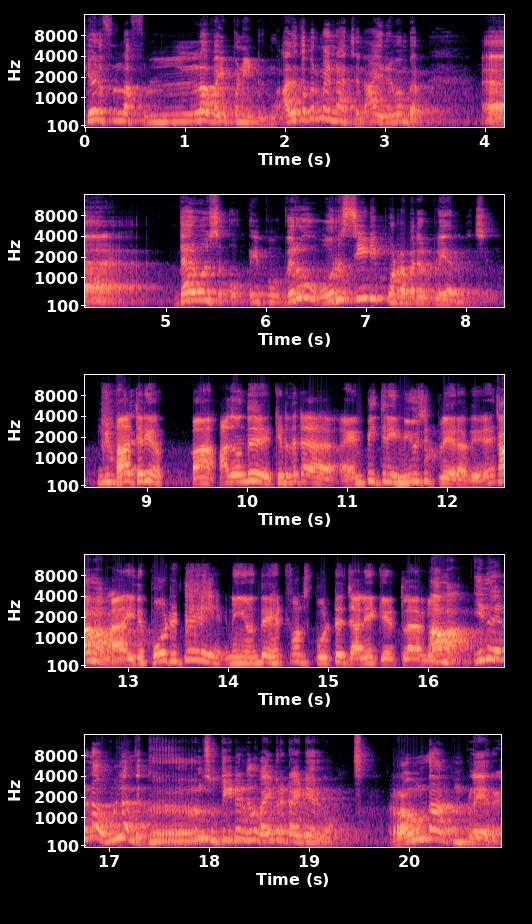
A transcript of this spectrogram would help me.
கேடு ஃபுல்லா ஃபுல்லா வைப் பண்ணிட்டு இருக்கும். அதுக்கப்புறமா என்னாச்சுன்னா ஐ ரிமெம்பர் தேர் வாஸ் இப்போ வெறும் ஒரு சிடி போடுற மாதிரி ஒரு பிளேயர் இருந்துச்சு. தெரியும். அது வந்து கிட்டத்தட்ட எம்பி த்ரீ மியூசிக் பிளேயர் அது. இத போட்டுட்டு நீங்க வந்து ஹெட்போன்ஸ் போட்டு ஜாலியா கேட்டுலாம் இருக்கலாம். ஆமா. இதுல என்னன்னா உள்ள அந்த கிர்ன்னு சுத்திக்கிட்டே இருக்கிறது வைப்ரேட் ஆயிட்டே இருக்கும். ரவுண்டா இருக்கும் பிளேயரு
